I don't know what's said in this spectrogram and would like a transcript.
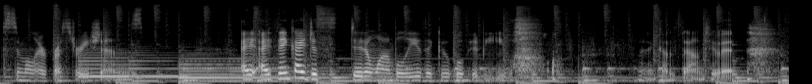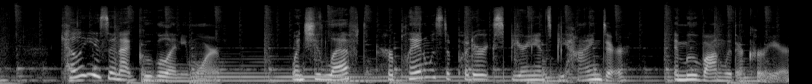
similar frustrations. I, I think I just didn't want to believe that Google could be evil when it comes down to it. Kelly isn't at Google anymore. When she left, her plan was to put her experience behind her and move on with her career.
